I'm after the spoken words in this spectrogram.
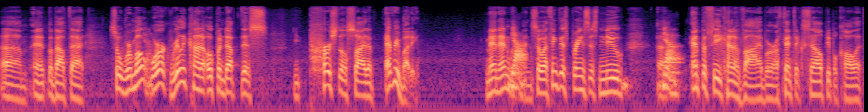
um, about that. So remote yeah. work really kind of opened up this personal side of everybody, men and women. Yeah. So I think this brings this new uh, yeah. empathy kind of vibe or authentic self, people call it.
